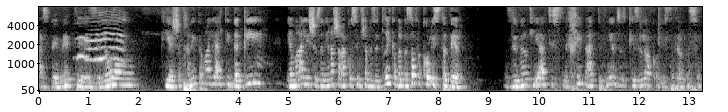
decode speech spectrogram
אז באמת זה לא... כי השטחנית אמרה לי, אל תדאגי, היא אמרה לי שזה נראה שרק עושים שם איזה טריק, אבל בסוף הכל יסתדר. אז היא אומרת לי, אל תשמחי ואל תבני על זה, כי זה לא הכל יסתדר בסוף.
